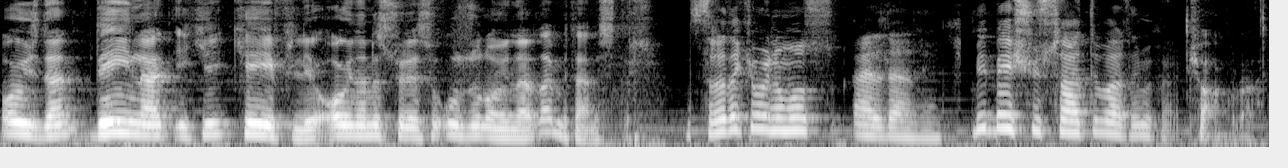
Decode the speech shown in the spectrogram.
O yüzden Dying Light 2 keyifli, oynanış süresi uzun oyunlardan bir tanesidir. Sıradaki oyunumuz Elden Ring. Bir 500 saati var değil mi kardeşim? Çok rahat.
